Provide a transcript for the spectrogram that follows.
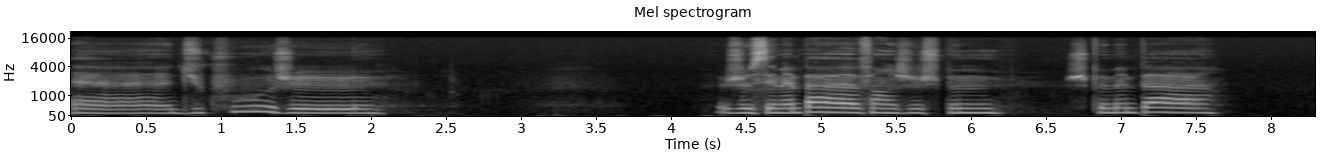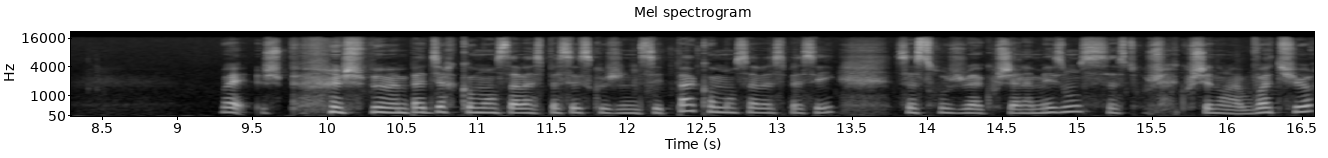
Du coup, je je sais même pas. Enfin, je, je, peux, je peux même pas. Ouais, je peux, je peux même pas dire comment ça va se passer, parce que je ne sais pas comment ça va se passer. Ça se trouve, je vais accoucher à la maison, si ça se trouve, je vais accoucher dans la voiture,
